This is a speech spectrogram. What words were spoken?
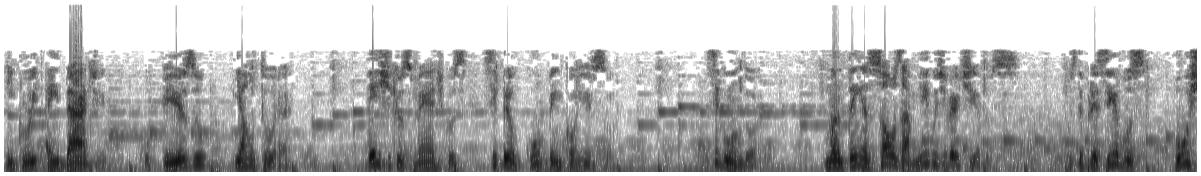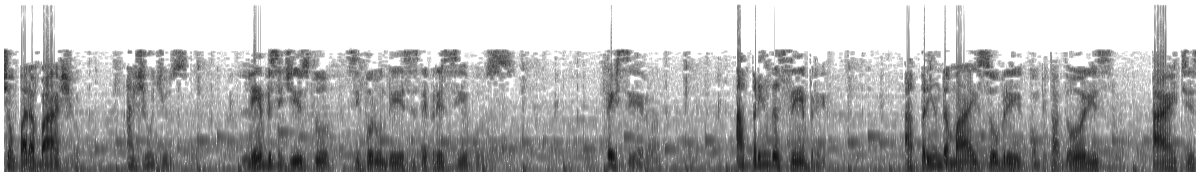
inclui a idade, o peso e a altura. Deixe que os médicos se preocupem com isso. Segundo, mantenha só os amigos divertidos. Os depressivos puxam para baixo. Ajude-os. Lembre-se disto se for um desses depressivos. Terceiro, aprenda sempre. Aprenda mais sobre computadores, artes,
